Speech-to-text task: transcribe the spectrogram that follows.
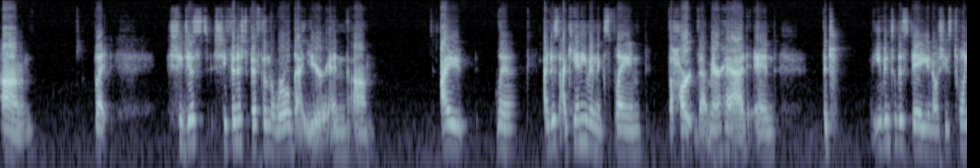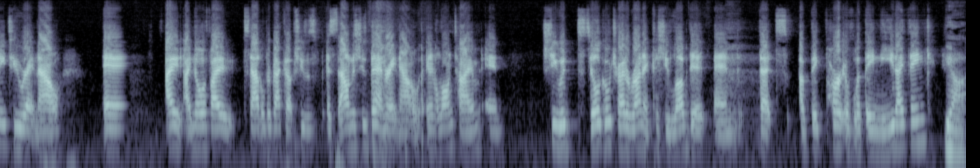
Um, but she just she finished fifth in the world that year, and um, I like I just I can't even explain the heart that Mare had, and the even to this day, you know, she's 22 right now, and I I know if I saddled her back up, she's as, as sound as she's been right now in a long time, and she would still go try to run it because she loved it, and that's a big part of what they need. I think. Yeah.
